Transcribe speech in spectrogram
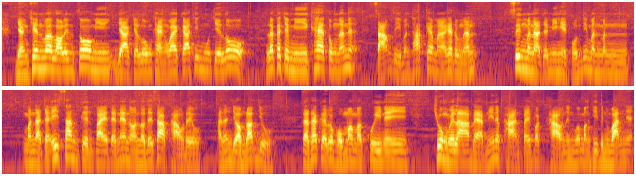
ๆ อย่างเช่นว่าลอเรนโซมีอยากจะลงแข่งไวการ์ที่มูเจโรแล้วก็จะมีแค่ตรงนั้นเนี่ยสามสี่บรรทัดแค่มาแค่ตรงนั้น ซึ่งมันอาจจะมีเหตุผลที่มันมันมันอาจจะสั้นเกินไป แต่แน่นอนเราได้ทราบข่าวเร็ว อันนั้นยอมรับอยู่ แต่ถ้าเกิดว่าผมมามาคุยในช่วงเวลาแบบนี้นะผ่านไปปักข่าวหนึ่งว่าบางทีเป็นวันเนี่ย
